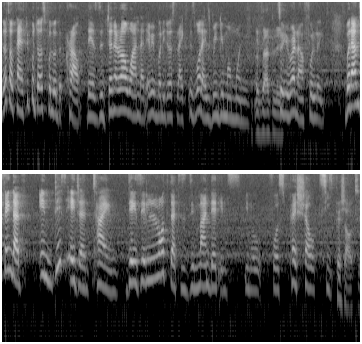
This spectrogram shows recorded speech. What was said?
a lot of times people just follow the crowd. There's the general one that everybody just likes, is what is bringing more money. exactly. So you run and follow it. But I'm saying that in this age and time, there's a lot that is demanded in, you know, for specialty specialty.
